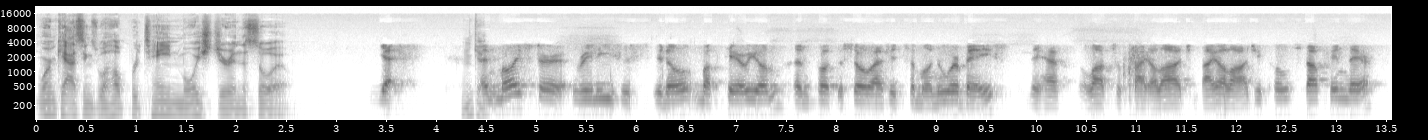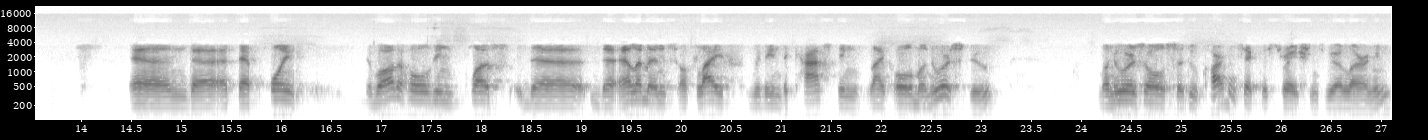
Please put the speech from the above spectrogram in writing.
worm castings will help retain moisture in the soil. Yes. Okay. And moisture releases, you know, bacterium and protozoa as it's a manure base. They have lots of biolog- biological stuff in there. And uh, at that point, the water holding plus the, the elements of life within the casting, like all manures do. Manures also do carbon sequestrations, we are learning.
